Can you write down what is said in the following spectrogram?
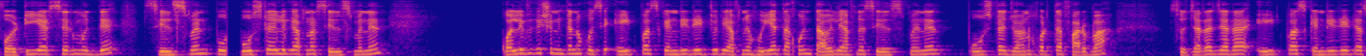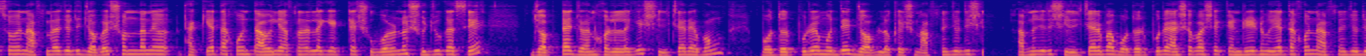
ফোরটি ইয়ার্সের মধ্যে। সেলসম্যান পোস্ট হইল কি আপনার সেলসম্যানের কোয়ালিফিকেশন কেন কইছে? এইট পাস ক্যান্ডিডেট যদি আপনি হইয়া থাকুন, তাহলে আপনি সেলসম্যানের পোস্টটা জয়েন করতে পারবা। সো যারা যারা এইট পাস ক্যান্ডিডেট আছেন, আপনারা যদি জবের সন্ধানে থাকিয়া থাকুন, তাহলে আপনারা লাগে একটা সুবর্ণ সুযোগ আছে জবটা জয়েন করার লাগে শিলচর এবং বদরপুরের মধ্যে জব লোকেশন আপনি যদি আপনি যদি শিলচর বা বদরপুরের আশেপাশে ক্যান্ডিডেট হইয়া থাকুন, আপনি যদি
